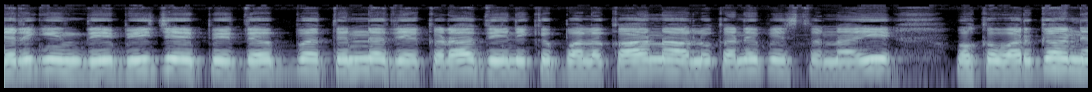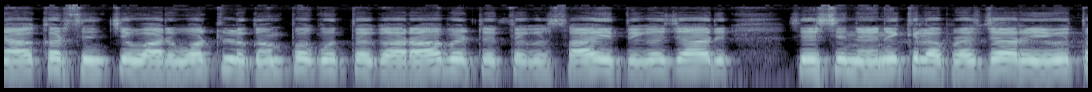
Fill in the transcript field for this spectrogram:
జరిగింది. బీజేపీ దెబ్బ తిన్నది ఇక్కడ దీనికి పలు కారణాలు కనిపిస్తున్నాయి. ఒక వర్గాన్ని ఆకర్షించి వారి ఓట్లు గంపగుంతగా రాబెట్టేందుకు స్థాయి దిగజారి చేసిన ఎన్నికల ప్రచార యువత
